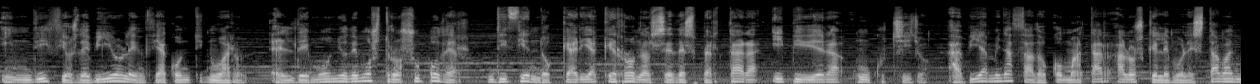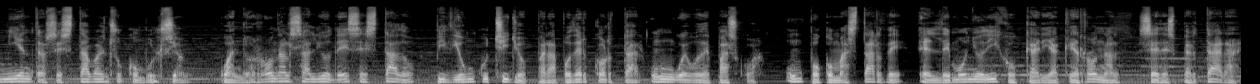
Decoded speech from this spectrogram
indicios de violencia continuaron. El demonio demostró su poder diciendo que haría que Ronald se despertara y pidiera un cuchillo. Había amenazado con matar a los que le molestaban mientras estaba en su convulsión. Cuando Ronald salió de ese estado, pidió un cuchillo para poder cortar un huevo de Pascua. Un poco más tarde, el demonio dijo que haría que Ronald se despertara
